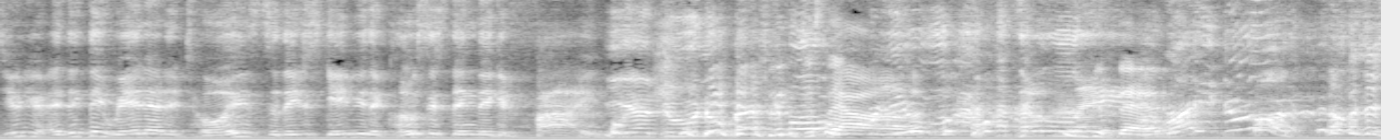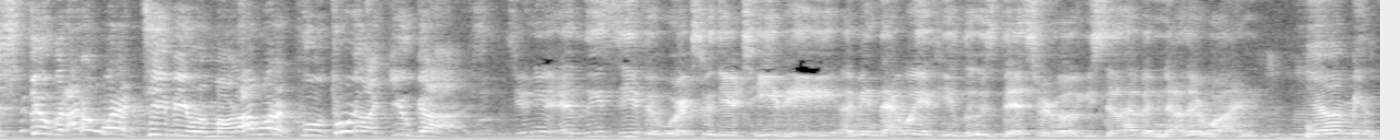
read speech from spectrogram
Junior, I think they ran out of toys, so they just gave you the closest thing they could find. Yeah, dude, no basketball Just, for uh, you. So Look lame. at that. Right, dude? No, this is stupid. I don't want a TV remote. I want a cool toy like you guys. Junior, at least see if it works with your TV. I mean, that way if you lose this remote, you still have another one. Yeah, I mean,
